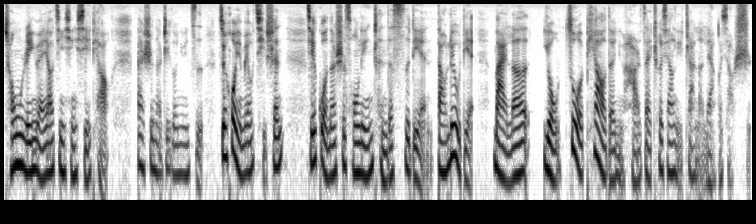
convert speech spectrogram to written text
乘务人员要进行协调，但是呢，这个女子最后也没有起身。结果呢，是从凌晨的四点到六点，买了有座票的女孩在车厢里站了两个小时。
